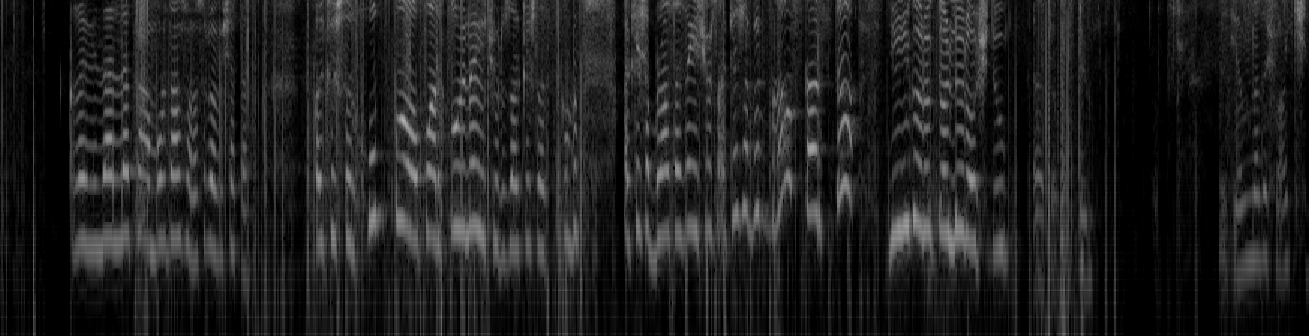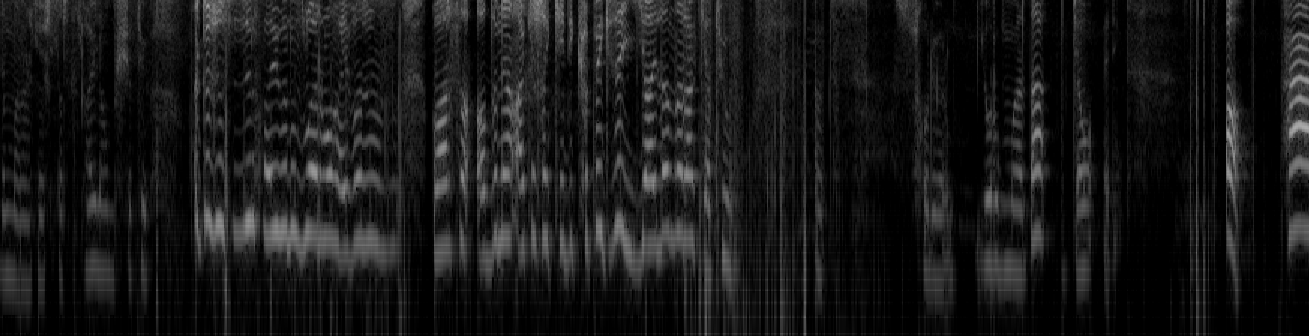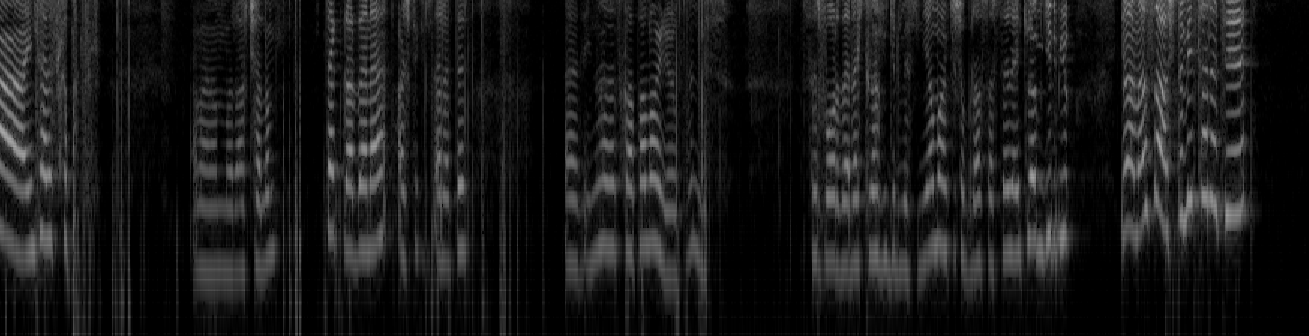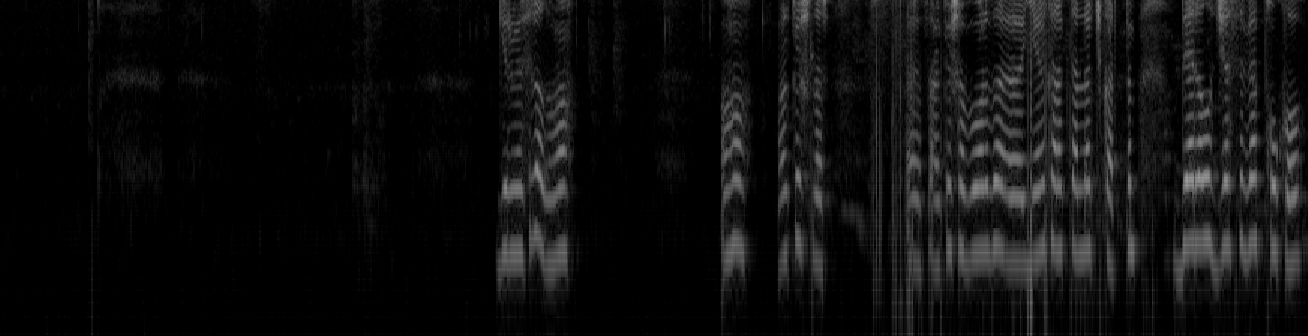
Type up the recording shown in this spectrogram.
Kral ilerle tamam buradan sonrası röveşata. Arkadaşlar hoppa farklı oyuna geçiyoruz arkadaşlar sıkıldım. Arkadaşlar Brawl Stars'a geçiyoruz arkadaşlar ve Brawl Stars'ta yeni karakterler açtım. Evet çok mutluyum. Evet yanımda da şu an kedim var arkadaşlar. Yaylanmış yatıyor. Arkadaşlar sizin hayvanınız var mı? Hayvanınız varsa adı ne? Arkadaşlar kedi köpek ise yaylanarak yatıyor. Evet. Soruyorum. Yorumlarda cevap verin. O. Ha interneti kapattık. Hemen onları açalım. Tekrar dene. Açtık interneti. Evet internet kapalı oynuyoruz değil mi biz? Sırf orada reklam girmesin diye ama arkadaşlar Brawl reklam girmiyor. Ya nasıl açtım interneti? Girmesi lazım ha. Aha arkadaşlar. Evet arkadaşlar bu arada e, yeni karakterler çıkarttım. Daryl, Jesse ve Poco.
